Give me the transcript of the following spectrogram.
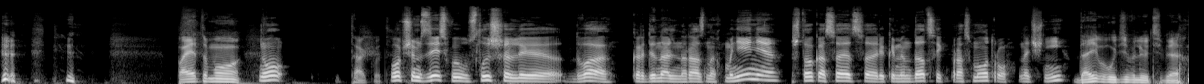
Поэтому... Ну, так вот. В общем, здесь вы услышали два кардинально разных мнения. Что касается рекомендаций к просмотру, начни. Дай удивлю тебя.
